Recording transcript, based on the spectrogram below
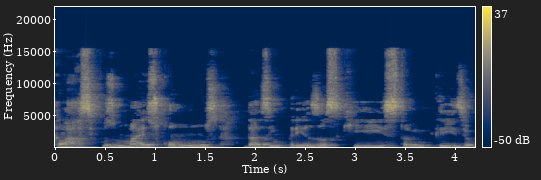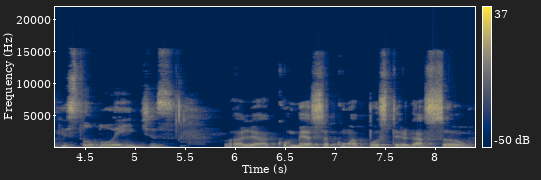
clássicos mais comuns das empresas que estão em crise ou que estão doentes. Olha, começa com a postergação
